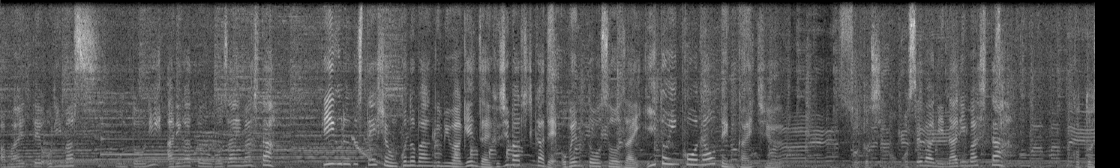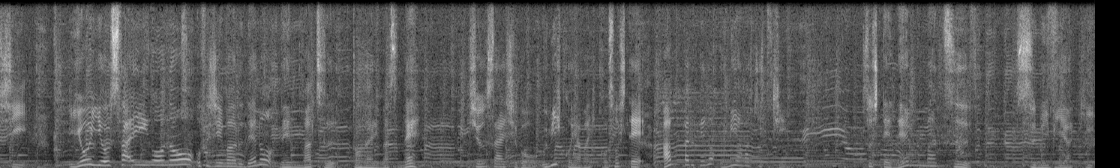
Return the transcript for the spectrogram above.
甘えております。本当にありがとうございました。T グループステーションこの番組は現在藤丸地下でお弁当惣菜イートインコーナーを展開中。今年もお世話になりました。今年いよいよ最後の藤丸での年末となりますね。春菜志望海彦山彦そしてアンパルフェの海山キッチン。そして年末炭火焼き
